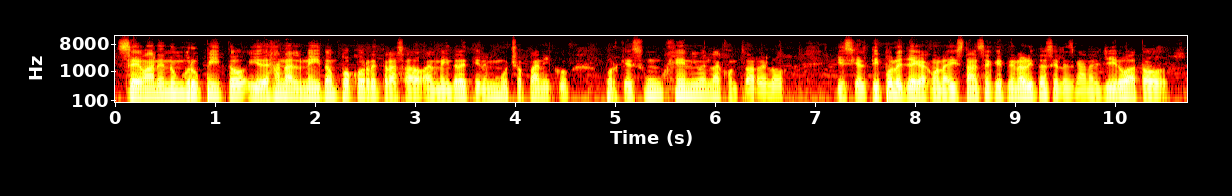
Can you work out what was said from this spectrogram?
Se van en un grupito y dejan a Almeida un poco retrasado. Almeida le tiene mucho pánico porque es un genio en la contrarreloj. Y si el tipo le llega con la distancia que tiene ahorita, se les gana el giro a todos.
